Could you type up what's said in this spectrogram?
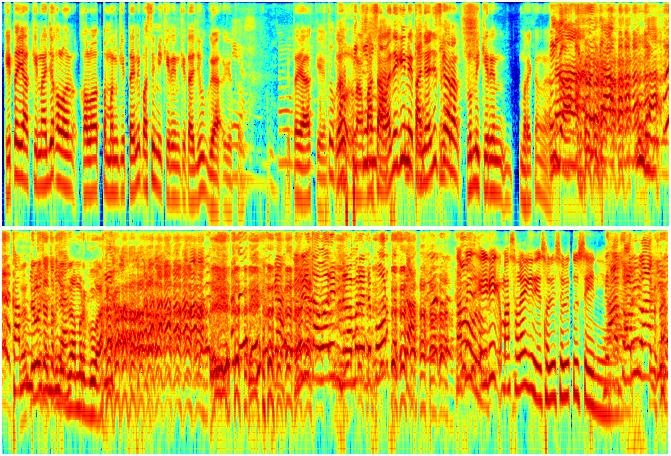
Kita yakin aja kalau kalau teman kita ini pasti mikirin kita juga gitu. Kita yakin. Tuh, Lu, nah, pikirin, masalahnya gini, tanya aja sekarang, lu mikirin mereka nggak? Enggak, enggak, enggak. Kamu Berarti lu cocok dia. jadi drummer gua. Kak, lu ditawarin drummer The Portes kak. Tapi ini masalahnya gini, sorry sorry to say nih ya. Ah, sorry lagi lu.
